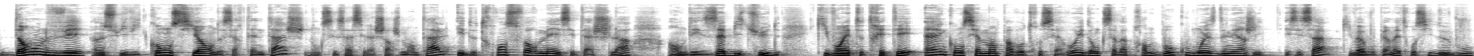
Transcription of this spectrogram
d'enlever un suivi conscient de certaines tâches, donc c'est ça, c'est la charge mentale, et de transformer ces tâches-là en des habitudes qui vont être traitées inconsciemment par votre cerveau, et donc ça va prendre beaucoup moins d'énergie. Et c'est ça qui va vous permettre aussi de vous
